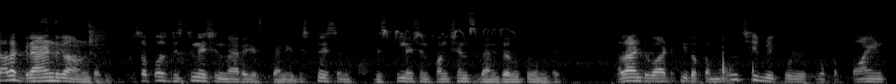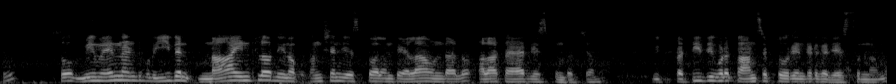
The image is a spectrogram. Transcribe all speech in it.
చాలా గ్రాండ్గా ఉంటుంది. సపోజ్ డెస్టినేషన్ మ్యారేజెస్ కానీ డెస్టినేషన్ డెస్టినేషన్ ఫంక్షన్స్ కానీ జరుగుతూ ఉంటాయి. అలాంటి వాటికి ఇది ఒక మంచి మీకు ఒక పాయింట్. సో మేము ఏంటంటే ఇప్పుడు ఈవెన్ నా ఇంట్లో నేను ఒక ఫంక్షన్ చేసుకోవాలంటే ఎలా ఉండాలో అలా తయారు చేసుకుంటూ వచ్చాము. మీకు ప్రతిదీ కూడా కాన్సెప్ట్ ఓరియంటెడ్గా చేస్తున్నాము.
